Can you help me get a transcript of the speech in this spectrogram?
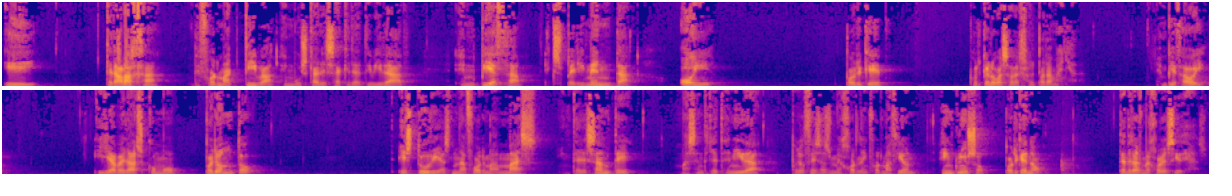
y trabaja de forma activa en buscar esa creatividad, empieza, experimenta hoy, porque, ¿por qué lo vas a dejar para mañana? Empieza hoy y ya verás cómo pronto estudias de una forma más interesante, más entretenida, procesas mejor la información e incluso, ¿por qué no?, tendrás mejores ideas.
